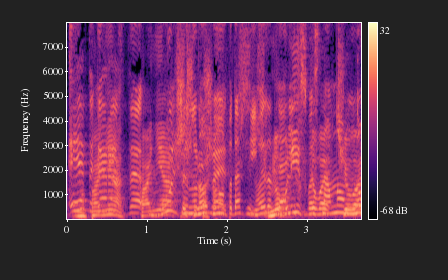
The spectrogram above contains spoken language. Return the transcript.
это понятно, гораздо понятно. больше ну, нарушает ну, подожди, но это Но для них в близкого основном человека-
